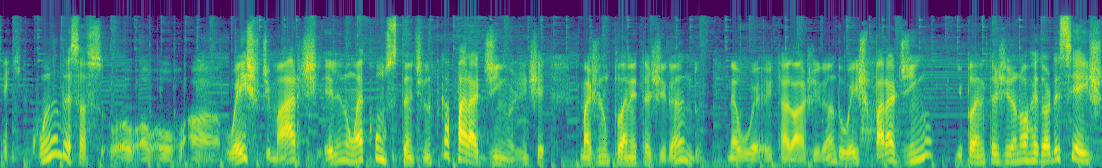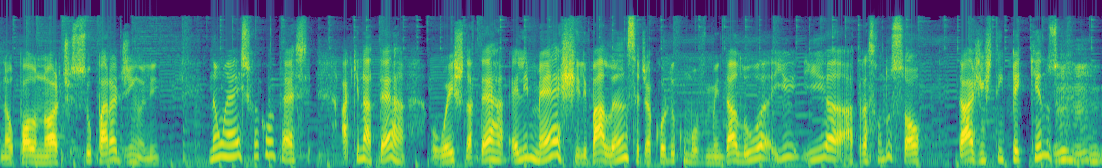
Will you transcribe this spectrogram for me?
é que quando essa, o, o- o- o eixo de Marte ele não é constante, ele não fica paradinho. A gente imagina um planeta girando, né? O, tá lá girando, o eixo paradinho e o planeta girando ao redor desse eixo, né? O polo norte e sul paradinho ali. Não é isso que acontece. Aqui na Terra, o eixo da Terra, ele mexe, ele balança de acordo com o movimento da Lua e, e a atração do Sol. Tá? A gente tem pequenos Uhum.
